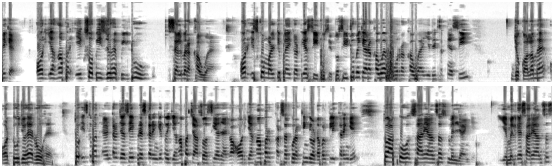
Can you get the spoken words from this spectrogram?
ठीक है? और यहाँ पर 120 जो है B2 सेल में रखा हुआ है और इसको मल्टीप्लाई कर दिया C2 से। तो C2 में क्या रखा हुआ है? 4 रखा हुआ है। ये देख सकते हैं C जो कॉलम है और 2 जो है रो है। तो इसके बाद एंटर जैसे ही प्रेस करेंगे तो यहाँ पर 480 आ जाएगा और यहाँ पर कर्सर को रखेंगे और डबल क्लिक करेंगे तो आपको सारे आंसर्स मिल जाएँगे। ये मिल गए सारे आंसर्स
